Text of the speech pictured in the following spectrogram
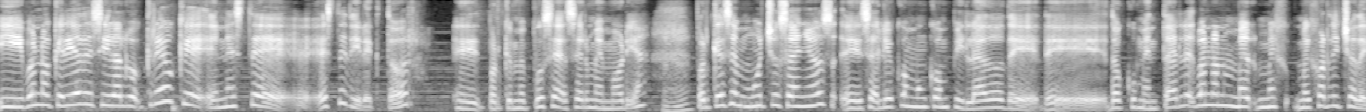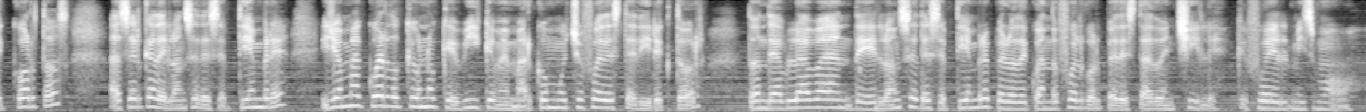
Y bueno, quería decir algo, creo que en este, este director, eh, porque me puse a hacer memoria, porque hace muchos años eh, salió como un compilado de, documentales, bueno, mejor dicho, de cortos acerca del 11 de septiembre. Y yo me acuerdo que uno que vi que me marcó mucho fue de este director, donde hablaban del 11 de septiembre, pero de cuando fue el golpe de Estado en Chile, que fue el mismo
